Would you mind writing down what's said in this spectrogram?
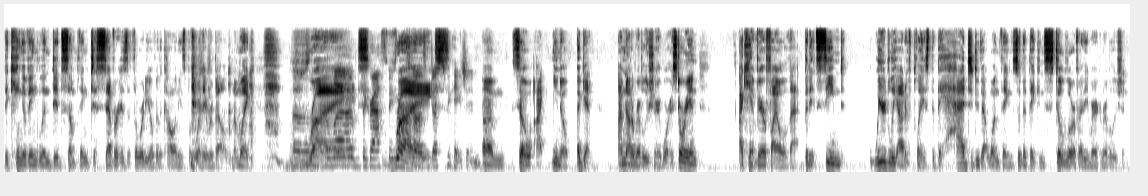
the king of England did something to sever his authority over the colonies before they rebelled. And I'm like, right. I love the grasping straws Right. of justification. Um, so I, you know, again, I'm not a Revolutionary War historian. I can't verify all of that, but it seemed weirdly out of place that they had to do that one thing so that they can still glorify the American Revolution,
